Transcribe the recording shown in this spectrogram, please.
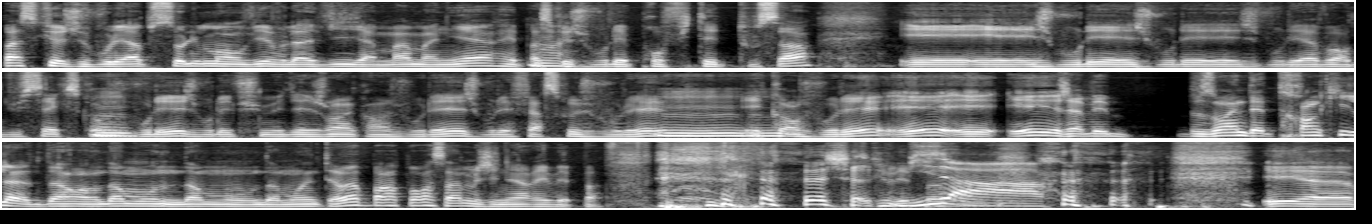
parce que je voulais absolument vivre la vie à ma manière et parce que je voulais profiter de tout ça et, je voulais je voulais je voulais avoir du sexe quand je mm. voulais je voulais fumer des joints quand je voulais je voulais faire ce que je voulais mm, et quand je voulais et, et, j'avais besoin d'être tranquille dans, dans, mon, dans, mon, dans mon intérieur par rapport à ça mais je n'y arrivais pas bizarre et euh,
